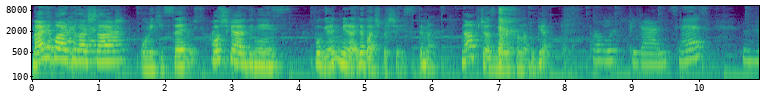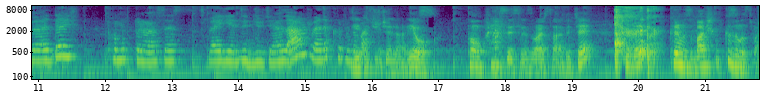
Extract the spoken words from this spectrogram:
Merhaba arkadaşlar. Arkadaşlar. 12'se Hoş geldiniz. Bugün Mira ile baş başayız değil mi? Ne yapacağız Mira sana bugün? Pamuk Prenses ve de Pamuk Prenses ve yedi cüceler ve de kırmızı Yedi başlıklı cüceler yok. Pamuk Prensesimiz var sadece. Bir de kırmızı başlıklı kızımız var.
